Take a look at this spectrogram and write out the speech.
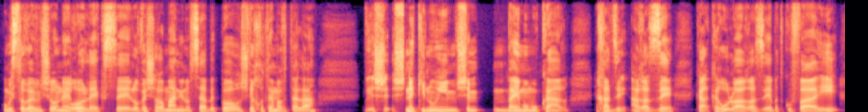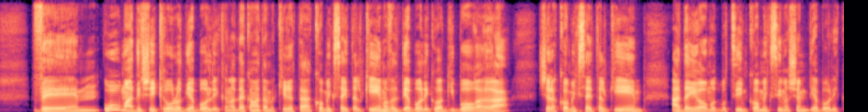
הוא מסתובב עם שעוני רולקס, אה, לובש ארמני, נוסע בפורש וחותם אבטלה. יש שני כינויים שבהם הוא מוכר, אחד זה הרזה, קראו לו הרזה בתקופה ההיא, והוא מעדיף שיקראו לו דיאבוליק, אני לא יודע כמה אתה מכיר את הקומיקס האיטלקיים, אבל דיאבוליק הוא הגיבור הרע של הקומיקס האיטלקיים, עד היום עוד מוציאים קומיקס עם השם דיאבוליק.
